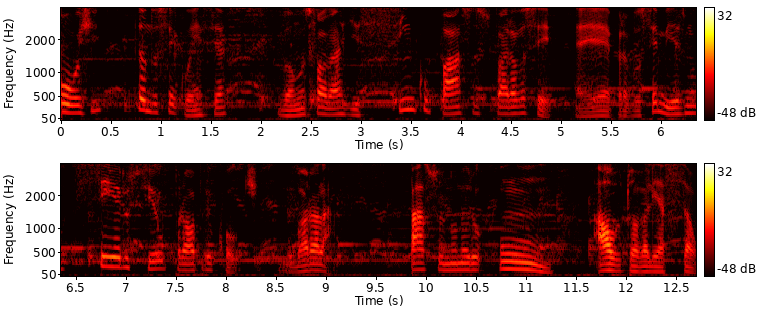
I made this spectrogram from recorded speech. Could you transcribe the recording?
Hoje, dando sequência, vamos falar de cinco passos para você. É, para você mesmo ser o seu próprio coach. Bora lá. Passo número 1: um, autoavaliação.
